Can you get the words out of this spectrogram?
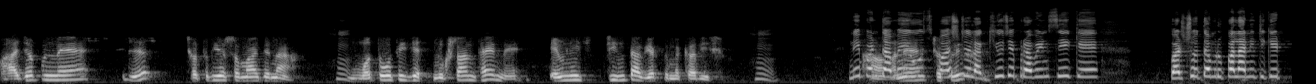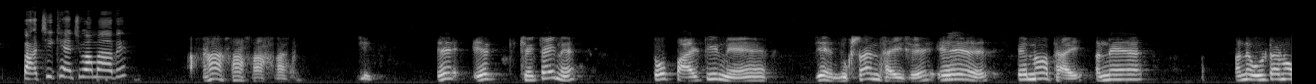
ભાજપને જે ક્ષત્રિય સમાજના મતોથી જે નુકસાન થાય ને એમની ચિંતા વ્યક્ત મેં કરી છે. નહીં પણ તમે એવું સ્પષ્ટ લખ્યું છે પ્રવીણસિંહ કે પરસોત્તમ રૂપાલાની ટિકિટ પાછી ખેંચવામાં આવે? હા હા હા હા. જી. એ એ ખેંચાય ને તો પાર્ટીને જે નુકસાન થાય છે એ એ ન થાય અને અને ઉલટાનો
